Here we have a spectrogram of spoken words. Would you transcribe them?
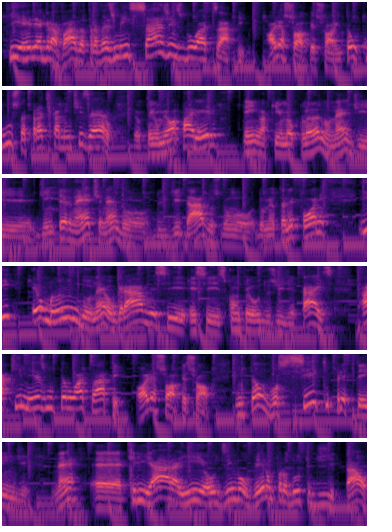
que ele é gravado através de mensagens do WhatsApp. Olha só, pessoal, então o custo é praticamente zero. Eu tenho o meu aparelho, tenho aqui o meu plano né, de, de internet, né, do, de dados do, do meu telefone, e eu mando, né, eu gravo esse, esses conteúdos digitais aqui mesmo pelo WhatsApp. Olha só, pessoal. Então, você que pretende né, é, criar aí ou desenvolver um produto digital,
